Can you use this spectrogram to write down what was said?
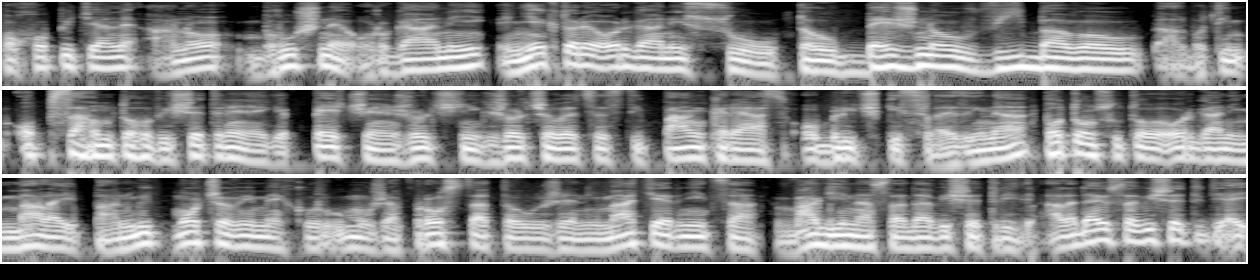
pochopiteľne áno, brušné orgány. Niektoré orgány sú tou bežnou výbavou alebo tým obsahom toho vyšetrenia, je pečen, žlčník, žlčové cesty, pankreas, obličky, slezina. Potom sú to orgány malej panvy, močový mechúr u muža, prostatou u ženy, maternica, vagina sa dá vyšetriť, ale dajú sa vyšetriť aj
